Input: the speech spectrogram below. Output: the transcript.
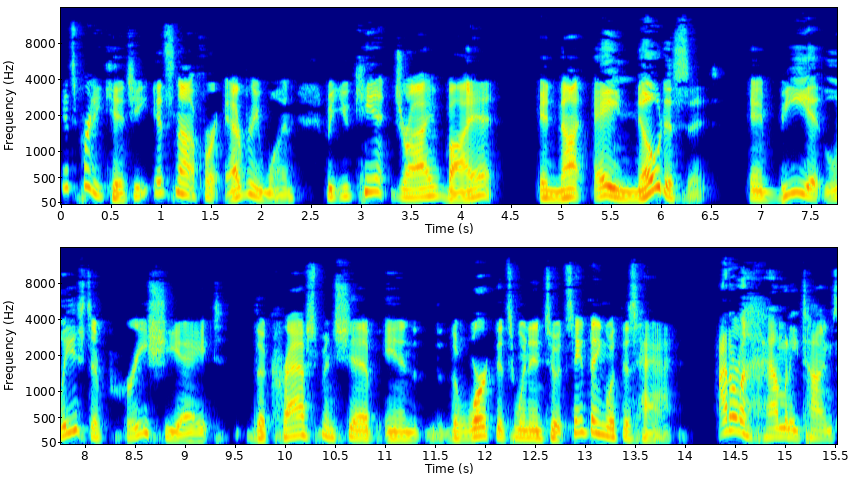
It's pretty kitschy. It's not for everyone, but you can't drive by it and not A, notice it, and B, at least appreciate the craftsmanship and the work that's went into it. Same thing with this hat. I don't know how many times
